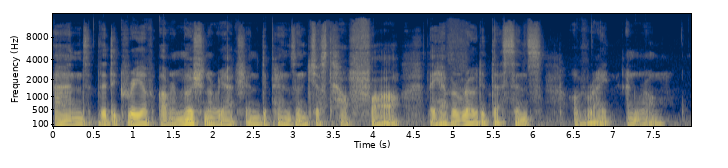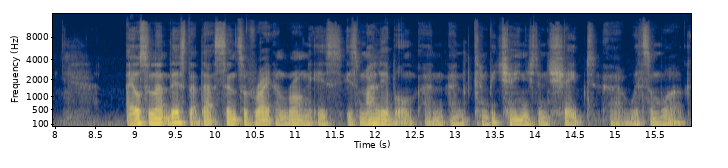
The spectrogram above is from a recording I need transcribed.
And the degree of our emotional reaction depends on just how far they have eroded that sense of right and wrong. I also learned this, that that sense of right and wrong is, is malleable and, and can be changed and shaped uh, with some work.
